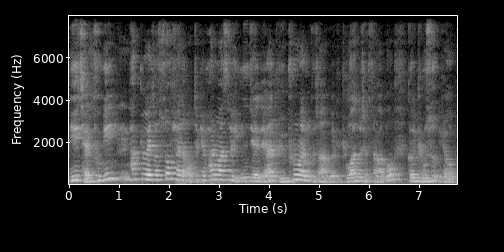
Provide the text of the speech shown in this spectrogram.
이 제품이 학교에서 수업 시간에 어떻게 활용할 수 있는지에 대한 교육 프로그램을 구성하고요. 교환도 작성하고 그걸 교수, 교,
